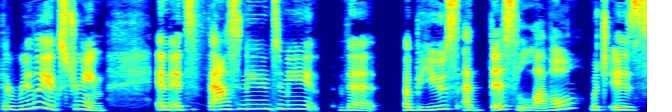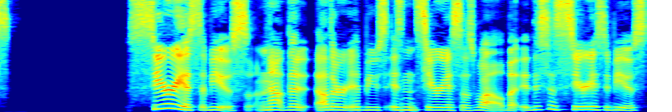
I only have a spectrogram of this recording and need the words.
They're really extreme. And it's fascinating to me that abuse at this level, which is serious abuse, not that other abuse isn't serious as well, but this is serious abuse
